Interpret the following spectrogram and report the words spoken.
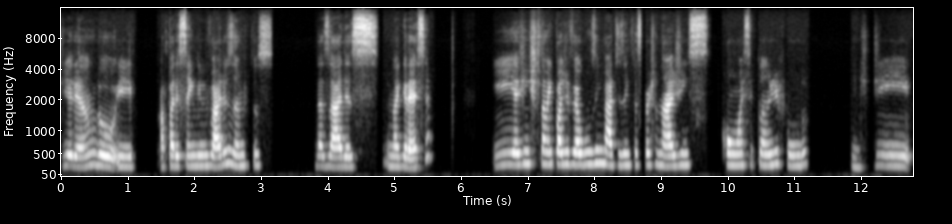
gerando e aparecendo em vários âmbitos das áreas na Grécia. E a gente também pode ver alguns embates entre as personagens com esse plano de fundo de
